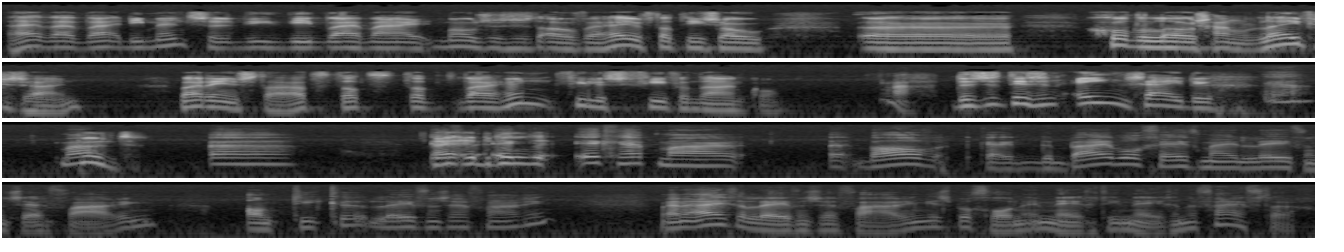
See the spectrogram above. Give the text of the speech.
hè, waar, waar die mensen die, die, waar, waar Mozes het over heeft, dat die zo eh, goddeloos aan het leven zijn, waarin staat dat, dat waar hun filosofie vandaan komt. Ja. Dus het is een eenzijdig Ja, maar punt. Nee, ik, ik bedoel- ik, ik heb maar, eh, behalve, kijk, de Bijbel geeft mij levenservaring, antieke levenservaring. Mijn eigen levenservaring is begonnen in 1959.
